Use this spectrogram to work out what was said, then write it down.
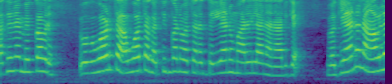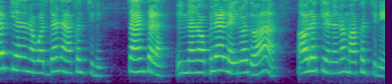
ಅದನ್ನೇ ಮೆಕ್ಕವ್ರೆ ಇವಾಗ ಓಡ್ತಾ ಓತಾಗ ತಿನ್ಕೊಂಡು ಓದ್ತಾರಂತೆ ಏನು ಮಾರಿಲ್ಲ ನಾನು ಅಡ್ಗೆ. ಇವಾಗ ಏನು ಅವಲಕ್ಕಿ ಏನನ ಒದ್ದಾನೆ ಹಾಕೊಂತೀನಿ. ಸಾಯಂಕಾಲ ಇನ್ನು ನಾನು ಒಬ್ಬಳೇ ಅಲ್ಲ ಇರೋದು ಅವಲಕ್ಕಿ ಏನನ ಮಾಕೊಂತೀನಿ.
